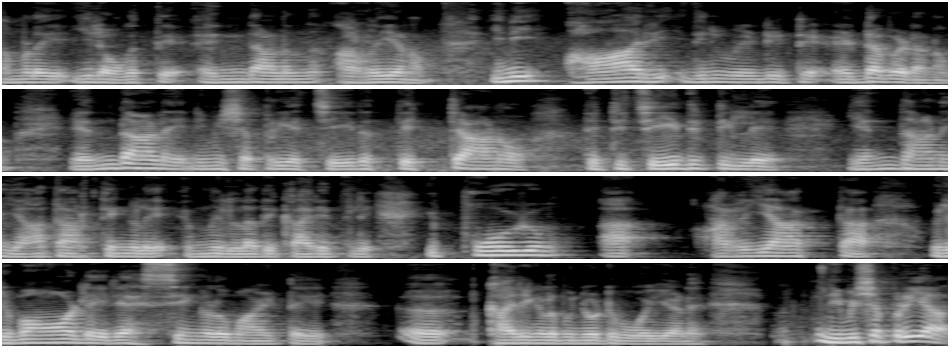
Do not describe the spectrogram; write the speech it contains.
നമ്മൾ ഈ ലോകത്ത് എന്താണെന്ന് അറിയണം. ഇനി ആര് ഇതിനു വേണ്ടിയിട്ട് ഇടപെടണം? എന്താണ് നിമിഷപ്രിയ ചെയ്ത തെറ്റാണോ? തെറ്റ് ചെയ്തിട്ടില്ലേ? എന്താണ് യാഥാർത്ഥ്യങ്ങൾ എന്നുള്ളത് കാര്യത്തിൽ ഇപ്പോഴും അറിയാത്ത ഒരുപാട് രഹസ്യങ്ങളുമായിട്ട് കാര്യങ്ങൾ മുന്നോട്ട് പോവുകയാണ്. നിമിഷപ്രിയ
